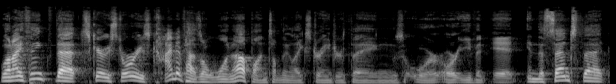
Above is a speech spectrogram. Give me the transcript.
Well, and I think that Scary Stories kind of has a one up on something like Stranger Things or or even It, in the sense that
